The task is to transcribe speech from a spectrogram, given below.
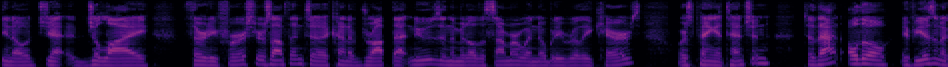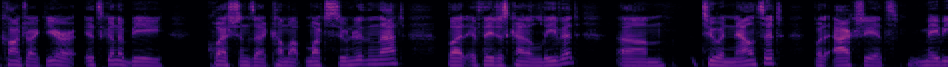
you know J- July 31st or something to kind of drop that news in the middle of the summer when nobody really cares or is paying attention to that. Although if he isn't a contract year, it's going to be questions that come up much sooner than that. But if they just kind of leave it um, to announce it, but actually it's maybe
